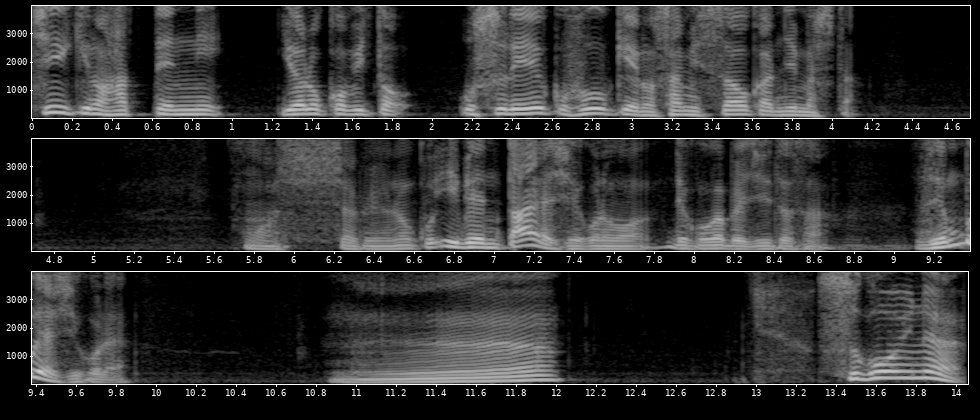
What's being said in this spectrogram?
地域の発展に喜びと薄れゆく風景の寂しさを感じました。おっしゃべりのこれイベンターやしこれも。デコがベジータさん。全部やしこれ。ねえ。すごいね。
